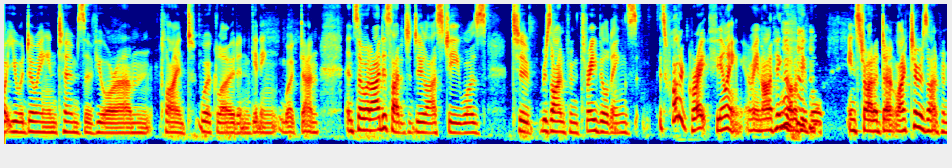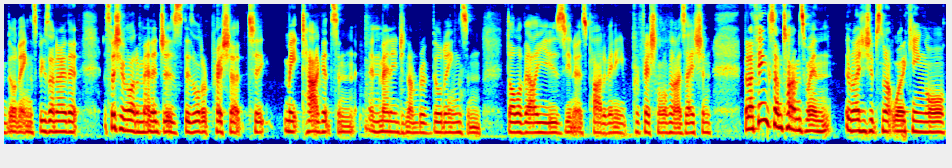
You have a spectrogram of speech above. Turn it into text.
what you were doing in terms of your um, client workload and getting work done. And so, what I decided to do last year was to resign from three buildings. It's quite a great feeling. I mean, I think a lot of people in Strata don't like to resign from buildings because I know that, especially with a lot of managers, there's a lot of pressure to meet targets and, and manage a number of buildings and dollar values, you know, as part of any professional organisation. But I think sometimes when the relationship's not working, or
